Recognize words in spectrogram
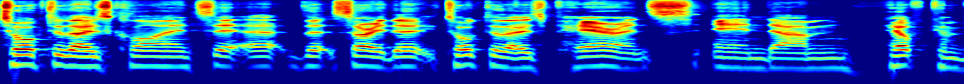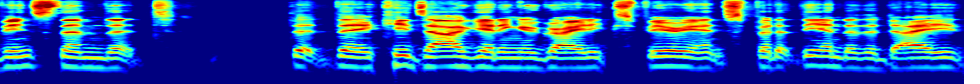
talk to those clients, uh, that, sorry, the, talk to those parents and um, help convince them that that their kids are getting a great experience. But at the end of the day,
